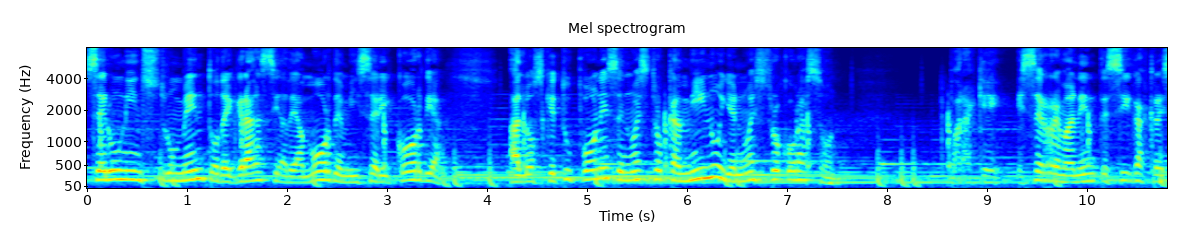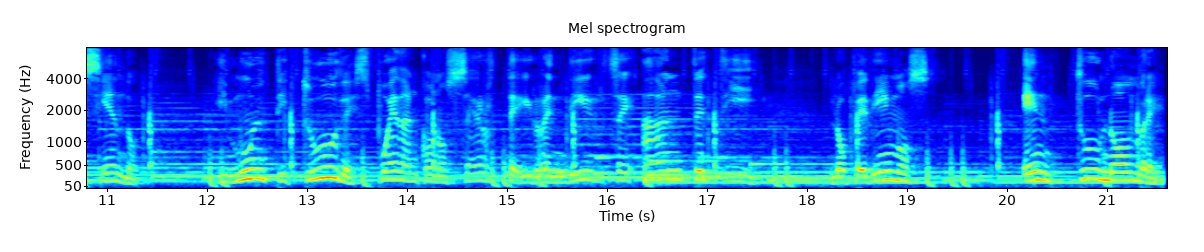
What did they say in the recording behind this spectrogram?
ser un instrumento de gracia, de amor, de misericordia a los que tú pones en nuestro camino y en nuestro corazón para que ese remanente siga creciendo y multitudes puedan conocerte y rendirse ante ti. Lo pedimos en tu nombre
